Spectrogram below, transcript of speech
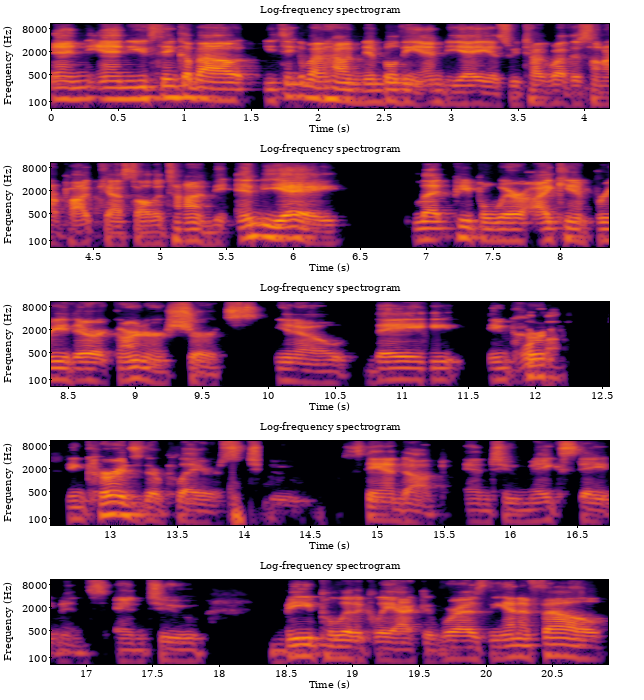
And and you think about you think about how nimble the NBA is. We talk about this on our podcast all the time. The NBA let people wear I can't breathe Eric Garner shirts. You know, they encourage encourage their players to stand up and to make statements and to be politically active. Whereas the NFL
